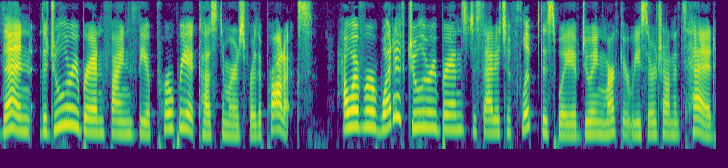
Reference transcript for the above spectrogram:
Then, the jewelry brand finds the appropriate customers for the products. However, what if jewelry brands decided to flip this way of doing market research on its head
